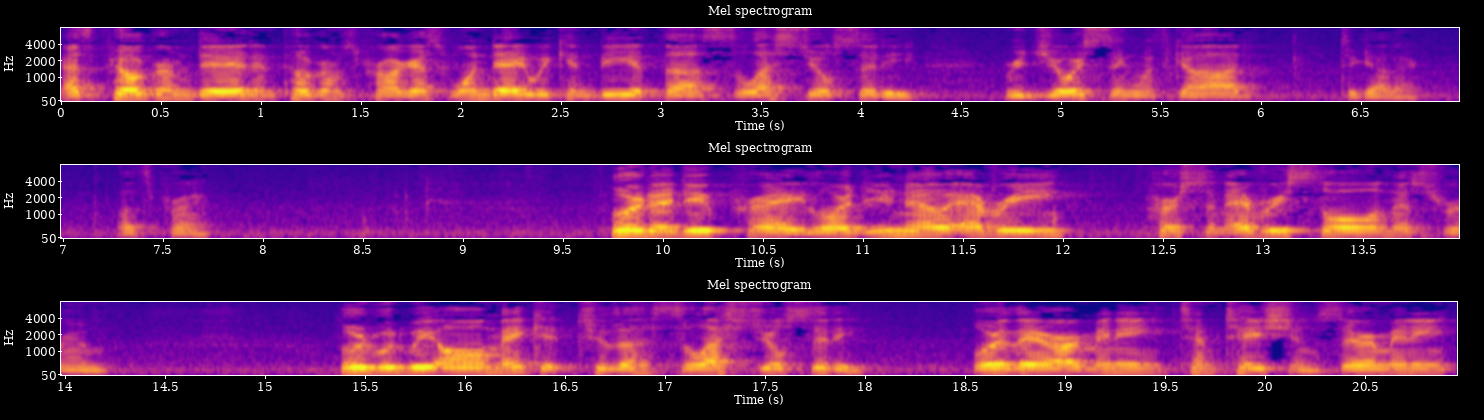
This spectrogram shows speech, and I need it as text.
as Pilgrim did in Pilgrim's Progress, one day we can be at the celestial city, rejoicing with God together. Let's pray. Lord, I do pray. Lord, you know every person, every soul in this room. Lord, would we all make it to the celestial city? Lord, there are many temptations, there are many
